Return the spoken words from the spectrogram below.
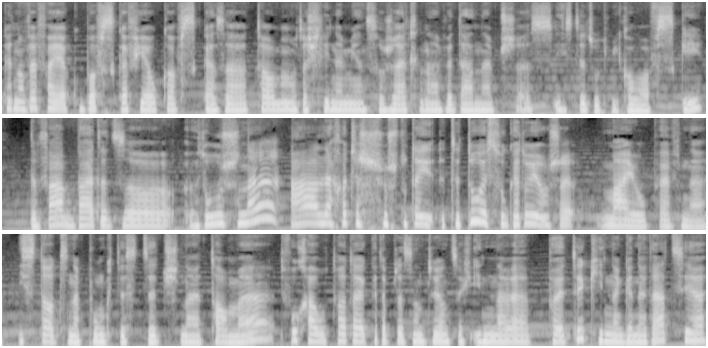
Genowefa Jakubowska-Fijałkowska za tom Rośliny mięsożerne wydane przez Instytut Mikołowski dwa bardzo różne, ale chociaż już tutaj tytuły sugerują, że mają pewne istotne punkty styczne tomy, dwóch autorek reprezentujących inne poetyki, inne generacje,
